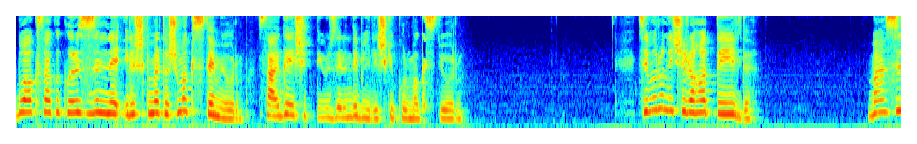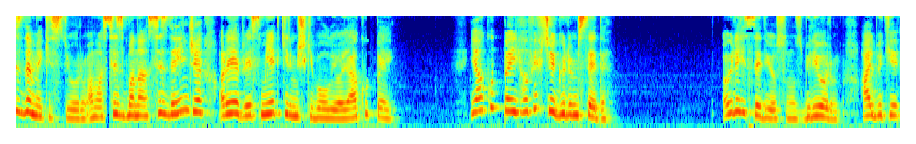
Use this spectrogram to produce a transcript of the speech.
Bu aksaklıkları sizinle ilişkime taşımak istemiyorum. Saygı eşitliği üzerinde bir ilişki kurmak istiyorum. Timur'un içi rahat değildi. Ben siz demek istiyorum ama siz bana siz deyince araya resmiyet girmiş gibi oluyor Yakup Bey. Yakup Bey hafifçe gülümsedi. Öyle hissediyorsunuz biliyorum. Halbuki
